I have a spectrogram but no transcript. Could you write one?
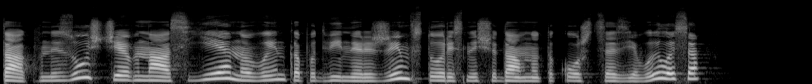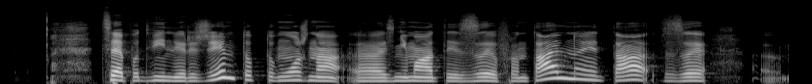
Так, внизу ще в нас є новинка подвійний режим. В сторіс нещодавно також це з'явилося. Це подвійний режим, тобто можна е, знімати з фронтальної та з ем,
